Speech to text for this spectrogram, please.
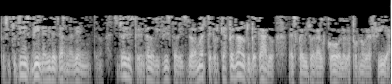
Pero si tú tienes vida, vida eterna dentro, si tú has experimentado que Cristo ha vencido la muerte porque has perdonado tu pecado, la esclavitud al alcohol, a la pornografía,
